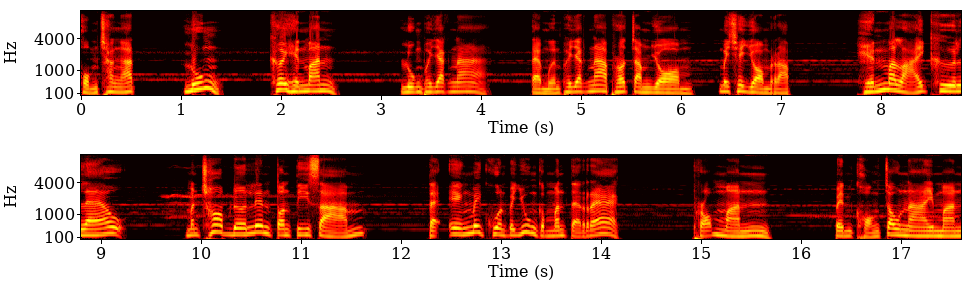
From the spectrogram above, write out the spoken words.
ผมชะงัด ลุง เคยเห็นมัน ลุงพยักหน้า แต่เหมือนพยักหน้าเพราะจำยอมไม่ใช่ยอมรับ เห็นมาหลายคืนแล้ว มันชอบเดินเล่นตอนตีสามแต่เองไม่ควรไปยุ่งกับมันแต่แรก เพราะมันเป็นของเจ้านายมัน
